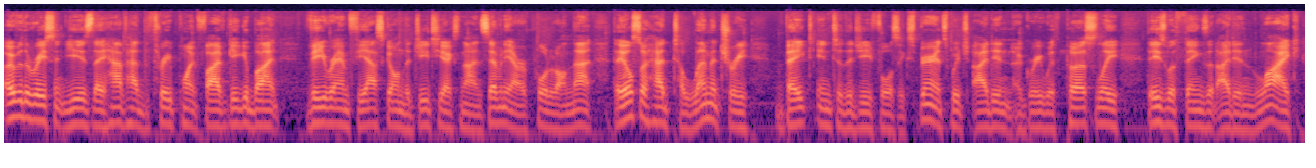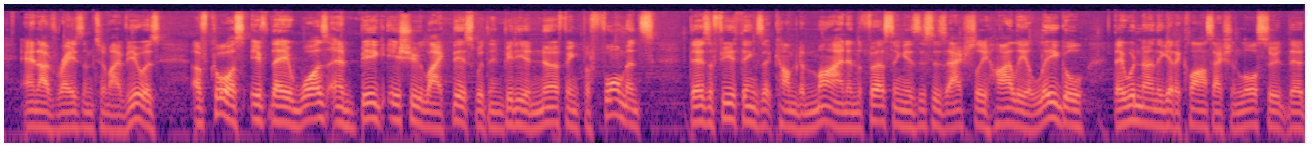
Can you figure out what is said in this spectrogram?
over the recent years, they have had the 3.5 gigabyte VRAM fiasco on the GTX 970, I reported on that. They also had telemetry baked into the GeForce experience, which I didn't agree with personally. These were things that I didn't like, and I've raised them to my viewers. Of course, if there was a big issue like this with NVIDIA nerfing performance, there's a few things that come to mind. And the first thing is this is actually highly illegal. They wouldn't only get a class action lawsuit, the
